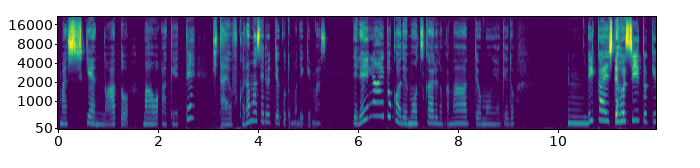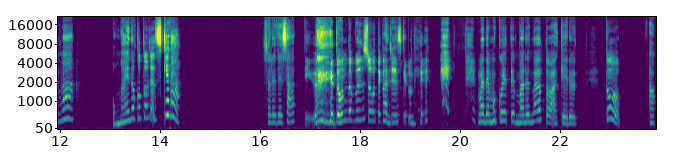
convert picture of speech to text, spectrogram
まあ、試験の後間を開けて期待を膨らませるっていうこともできますで恋愛とかでも使えるのかなって思うんやけどうん理解してほしい時は「お前のことが好きだ!」それでさっていう どんな文章って感じですけどね まあでもこうやって丸の後開けるとあ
